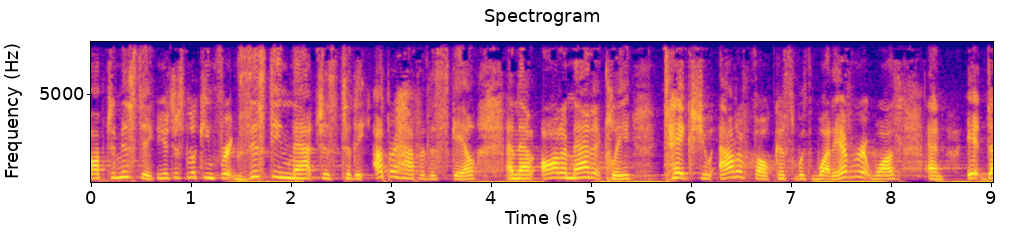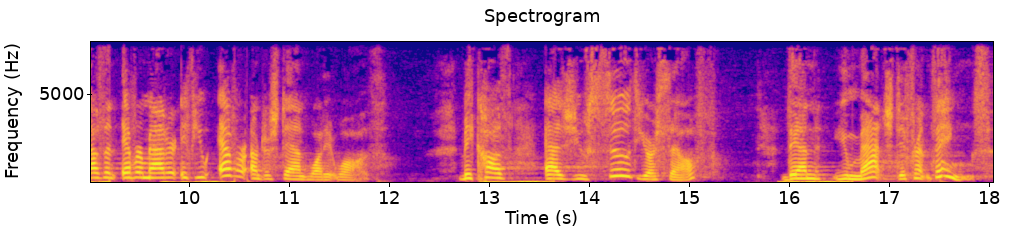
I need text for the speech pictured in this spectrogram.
optimistic. You're just looking for existing matches to the upper half of the scale and that automatically takes you out of focus with whatever it was and it doesn't ever matter if you ever understand what it was. Because as you soothe yourself, then you match different things.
